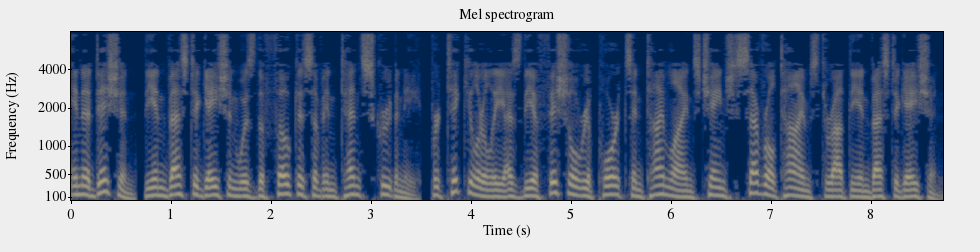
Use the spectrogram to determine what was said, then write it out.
In addition, the investigation was the focus of intense scrutiny, particularly as the official reports and timelines changed several times throughout the investigation.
